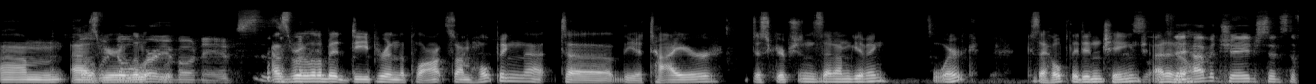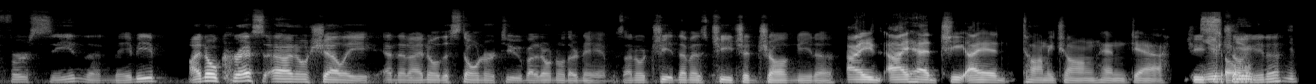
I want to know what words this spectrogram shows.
Um, as we we're a Don't little worry about names. as we're a little bit deeper in the plot, so I'm hoping that uh, the attire descriptions that I'm giving work because I hope they didn't change. I don't know. they haven't changed since the first scene, then maybe. I know Chris, and I know Shelly, and then I know the stoner too, but I don't know their names. I know che- them as Cheech and Chongina. I I had Chi I had Tommy Chong and yeah. Cheech You, and So- Chongina. you,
